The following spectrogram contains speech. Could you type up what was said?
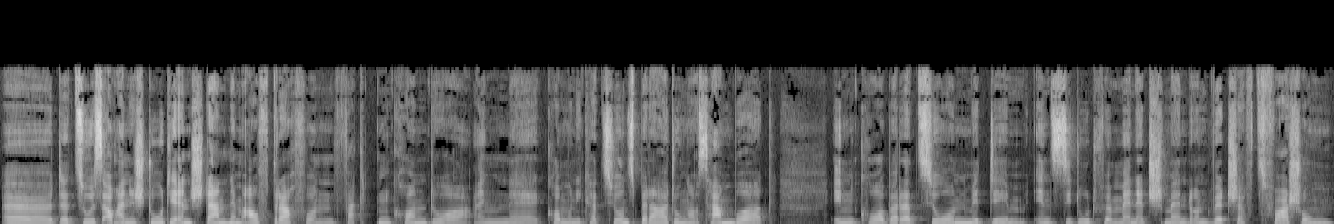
Äh, dazu ist auch eine Studie entstanden im Auftrag von Faktenkontor, eine Kommunikationsberatung aus Hamburg in Kooperation mit dem Institut für Management und Wirtschaftsforschung.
